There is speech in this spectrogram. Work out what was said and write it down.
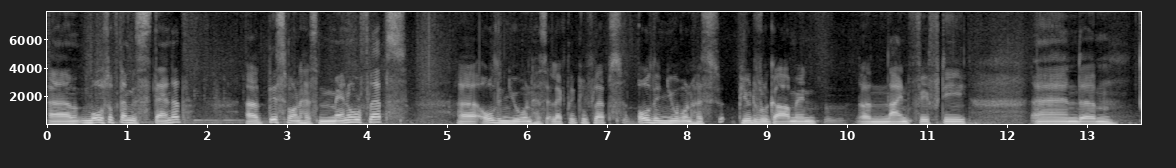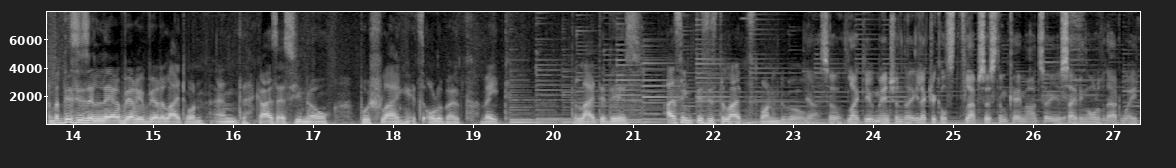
uh, most of them is standard. Uh, this one has manual flaps. Uh, all the new one has electrical flaps. All the new one has beautiful Garmin uh, 950, and um, but this is a la- very very light one. And guys, as you know, bush flying, it's all about weight. The light it is, I think this is the lightest one in the world. Yeah, so like you mentioned, the electrical flap system came out, so you're saving all of that weight.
